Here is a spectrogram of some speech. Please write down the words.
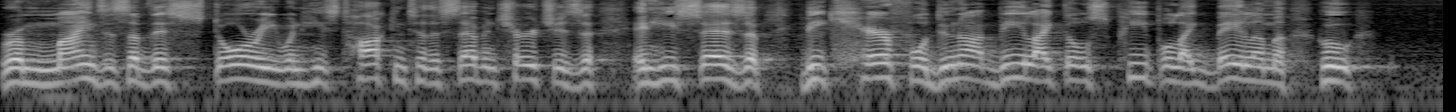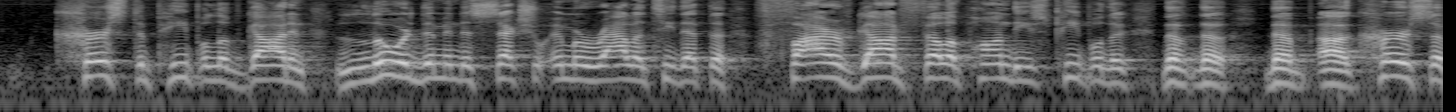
reminds us of this story when he's talking to the seven churches, uh, and he says, uh, Be careful, do not be like those people like Balaam uh, who, cursed the people of God and lured them into sexual immorality, that the fire of God fell upon these people, the, the, the, the uh, curse uh,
